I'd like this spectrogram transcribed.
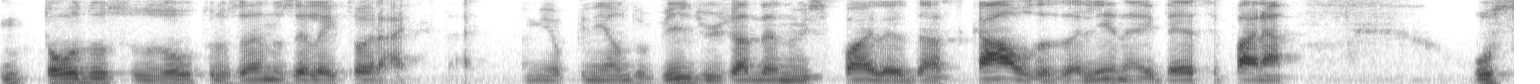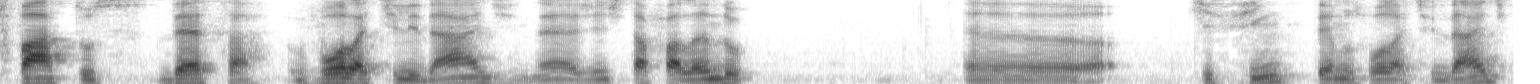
em todos os outros anos eleitorais. Tá? Na minha opinião do vídeo, já dando um spoiler das causas ali, né, a ideia é separar os fatos dessa volatilidade, né? A gente está falando uh, que sim, temos volatilidade,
